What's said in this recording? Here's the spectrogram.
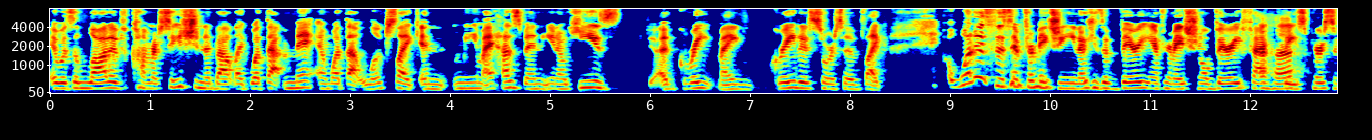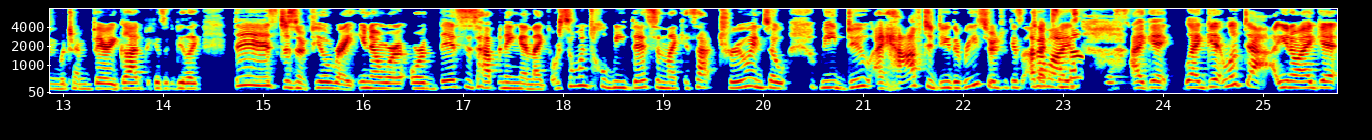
it was a lot of conversation about like what that meant and what that looks like and me my husband you know he's a great my greatest source of like what is this information? You know he's a very informational very fact-based uh-huh. person which i'm very glad because it could be like this doesn't feel right you know or or this is happening and like or someone told me this and like is that true? And so we do i have to do the research because otherwise i get i get looked at you know i get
